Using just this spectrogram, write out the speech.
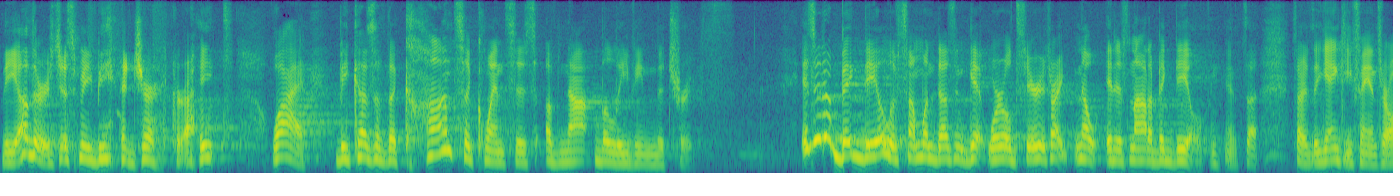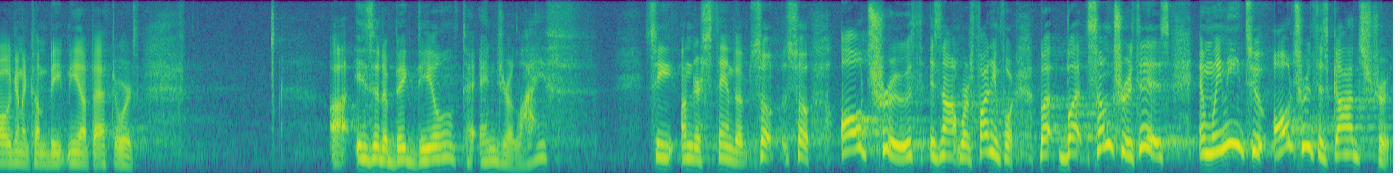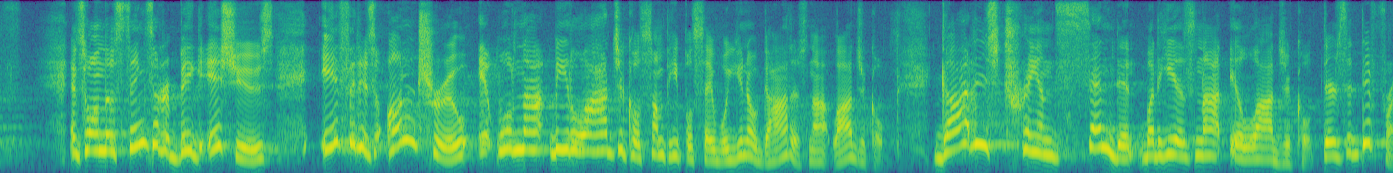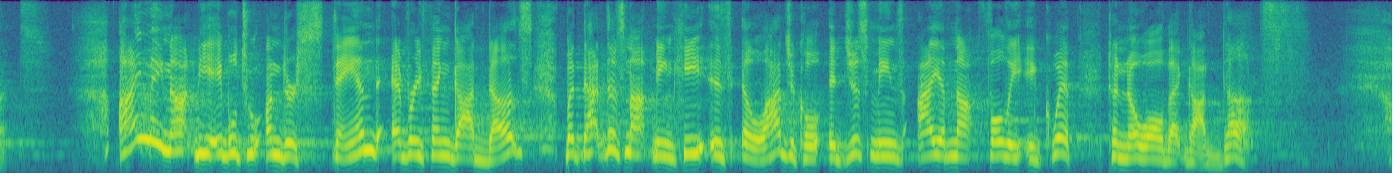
the other is just me being a jerk, right? Why? Because of the consequences of not believing the truth. Is it a big deal if someone doesn't get World Series right? No, it is not a big deal. A, sorry, the Yankee fans are all going to come beat me up afterwards. Uh, is it a big deal to end your life? See, understand them. So, so all truth is not worth fighting for, but, but some truth is, and we need to, all truth is God's truth. And so, on those things that are big issues, if it is untrue, it will not be logical. Some people say, well, you know, God is not logical. God is transcendent, but he is not illogical. There's a difference. I may not be able to understand everything God does, but that does not mean He is illogical. It just means I am not fully equipped to know all that God does.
